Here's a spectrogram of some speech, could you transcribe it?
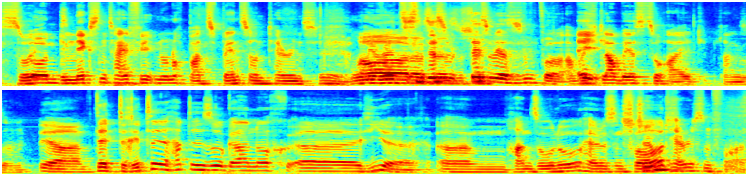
So, und im nächsten Teil fehlt nur noch Bud Spencer und Terence Hill. Ohne oh, Witz, das, wäre super, aber Ey. ich glaube, er ist zu alt, langsam. Ja, der dritte hatte sogar noch äh, hier ähm, Han Solo, Harrison Ford. Stimmt, Harrison Ford.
